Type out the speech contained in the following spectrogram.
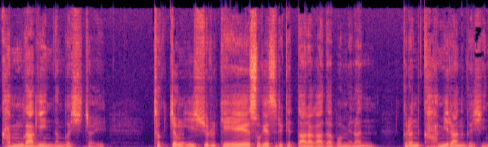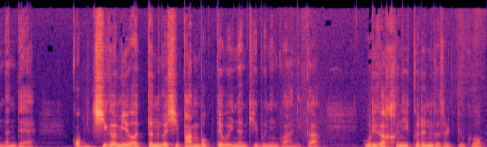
감각이 있는 것이죠. 특정 이슈를 계속해서 이렇게 따라가다 보면은 그런 감이라는 것이 있는데 꼭 지금이 어떤 것이 반복되고 있는 기분인가 하니까 우리가 흔히 그런 것을 두고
